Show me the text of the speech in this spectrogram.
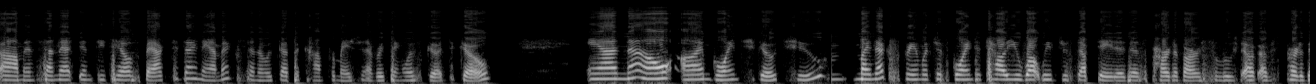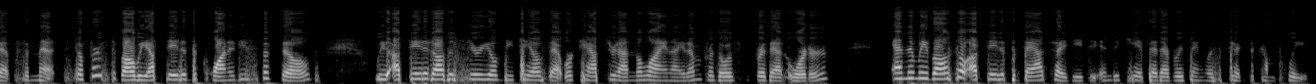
um, and send that in details back to Dynamics. And then we've got the confirmation everything was good to go. And now I'm going to go to my next screen, which is going to tell you what we've just updated as part of our solution, uh, as part of that submit. So first of all, we updated the quantities fulfilled. We updated all the serial details that were captured on the line item for those for that order. And then we've also updated the batch ID to indicate that everything was picked complete.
